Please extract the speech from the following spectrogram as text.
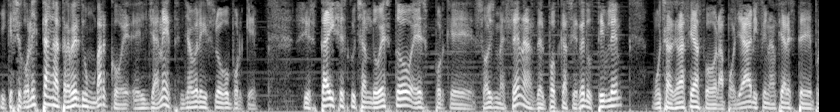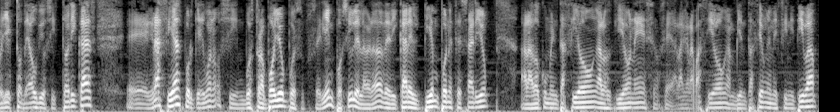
y que se conectan a través de un barco, el Janet, ya veréis luego por qué. Si estáis escuchando esto es porque sois mecenas del podcast Irreductible. Muchas gracias por apoyar y financiar este proyecto de audios históricas. Eh, gracias porque, bueno, sin vuestro apoyo, pues sería imposible, la verdad, dedicar el tiempo necesario a la documentación, a los guiones, o sea, a la grabación, ambientación, en definitiva.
